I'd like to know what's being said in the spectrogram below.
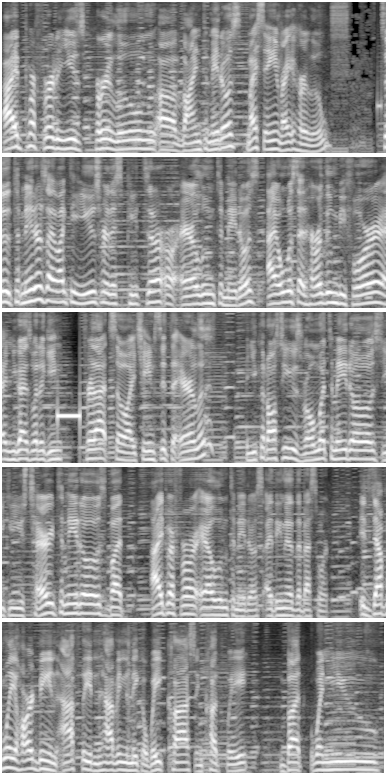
I prefer to use heirloom uh, vine tomatoes. Am I saying it right, heirloom? So the tomatoes I like to use for this pizza are heirloom tomatoes. I almost said heirloom before and you guys would have given for that, so I changed it to heirloom. You could also use Roma tomatoes, you could use cherry tomatoes, but I prefer heirloom tomatoes. I think they're the best one. It's definitely hard being an athlete and having to make a weight class and cut weight, but when you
